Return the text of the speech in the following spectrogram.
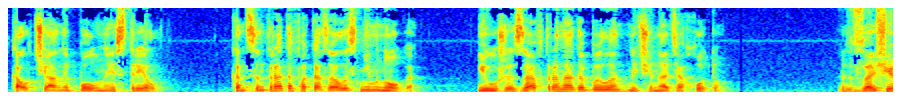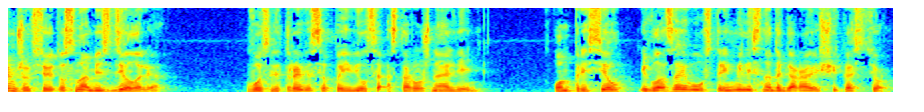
колчаны, полные стрел. Концентратов оказалось немного, и уже завтра надо было начинать охоту. «Зачем же все это с нами сделали?» Возле Тревиса появился осторожный олень. Он присел, и глаза его устремились на догорающий костер.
